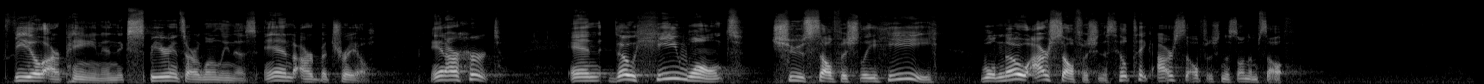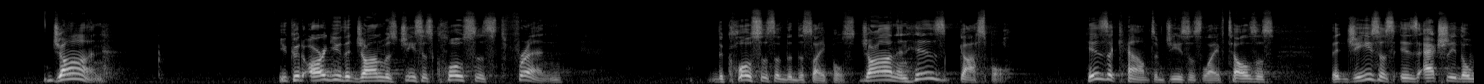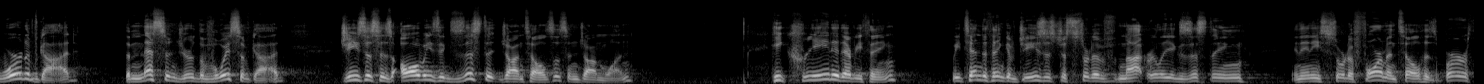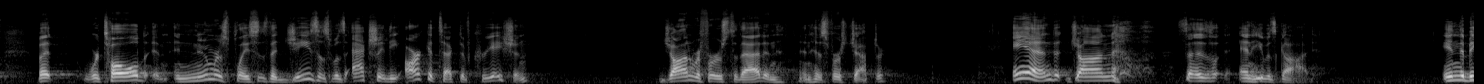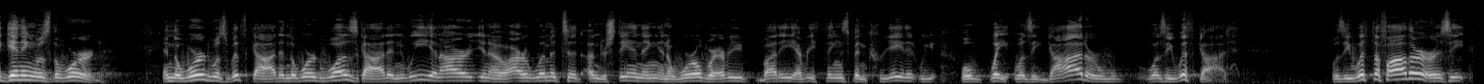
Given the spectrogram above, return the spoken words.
feel our pain and experience our loneliness and our betrayal and our hurt. And though He won't choose selfishly, He will know our selfishness. He'll take our selfishness on Himself. John you could argue that John was Jesus' closest friend, the closest of the disciples. John, in his gospel, his account of Jesus' life, tells us that Jesus is actually the Word of God, the messenger, the voice of God. Jesus has always existed, John tells us in John 1. He created everything. We tend to think of Jesus just sort of not really existing in any sort of form until his birth, but we're told in, in numerous places that Jesus was actually the architect of creation. John refers to that in, in his first chapter. And John says, and he was God. In the beginning was the Word, and the Word was with God, and the Word was God. And we, in our, you know, our limited understanding, in a world where everybody, everything's been created, we, well, wait, was he God or was he with God? Was he with the Father or is he?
